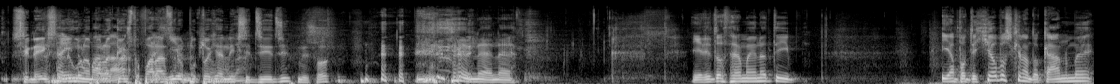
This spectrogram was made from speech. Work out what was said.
δεν Συνέχισε θα λίγο είναι να πάω να ομαλά, κλείσει το θα παράθυρο γίνουν που το πιο έχει ομαλά. ανοίξει η Τζίτζι. Μισό. ναι, ναι. Γιατί το θέμα είναι ότι η αποτυχία όπως και να το κάνουμε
